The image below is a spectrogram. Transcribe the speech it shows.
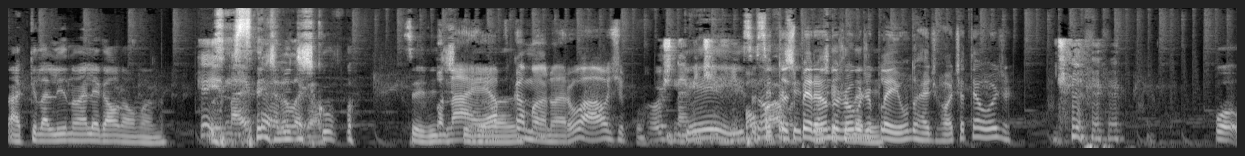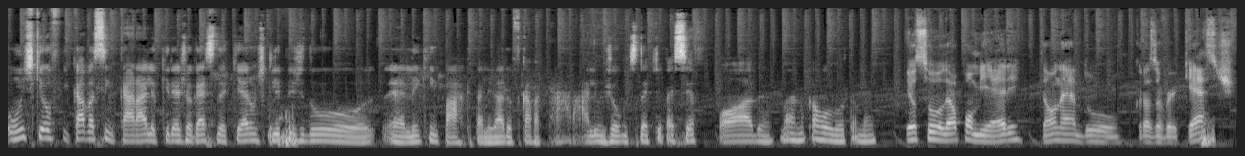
Aquilo ali não é legal, não, mano. Que isso, na época era legal. Desculpa. Você na mano. época, mano, era o auge, pô. Oxe, na Que MTV, isso, bom eu tô esperando o jogo de. Play 1 do Red Hot até hoje. Pô, uns que eu ficava assim, caralho, eu queria jogar esse daqui eram uns clipes do é, Linkin Park, tá ligado? Eu ficava, caralho, um jogo disso daqui vai ser foda. Mas nunca rolou também. Eu sou o Léo Palmieri, então, né, do Crossovercast,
